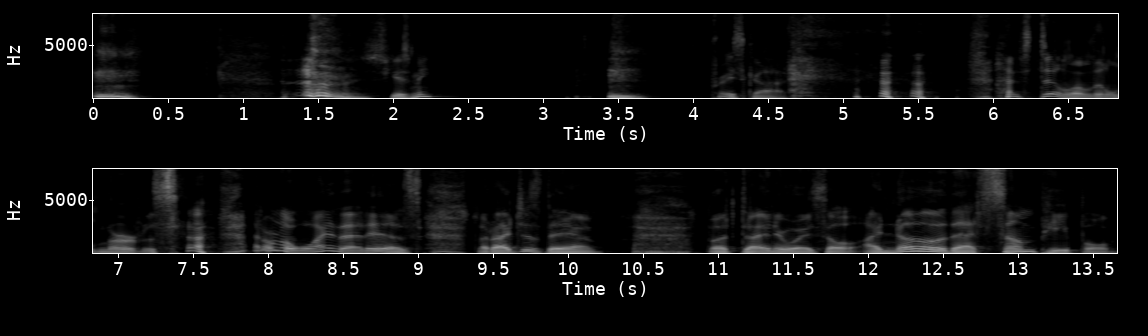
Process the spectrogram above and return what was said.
excuse me. Praise God. I'm still a little nervous. I don't know why that is, but I just am. But uh, anyway, so I know that some people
